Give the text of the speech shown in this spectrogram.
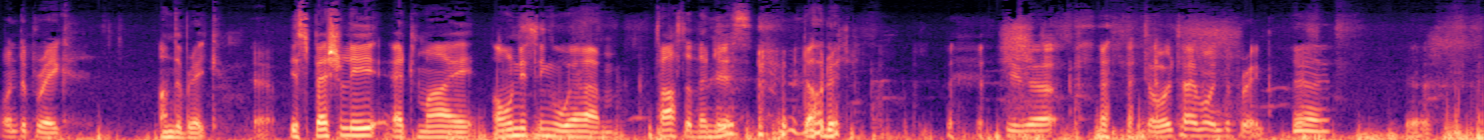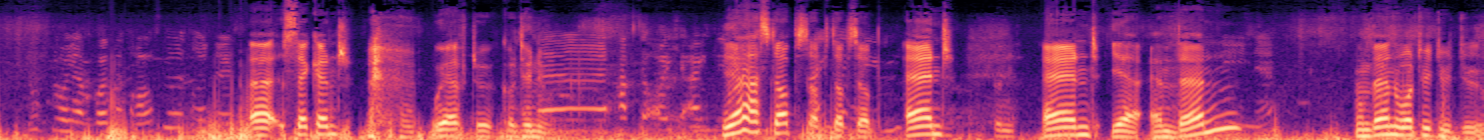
on the break. on the break, Yeah. especially at my only thing where I'm faster than Yes. you. Down it. You were the whole time on the break. Yeah. Yeah. So, Florian, wollen wir draußen oder drinnen? Uh, second, we have to continue. Habt ihr euch eigentlich... Yeah, stop, stop, stop, stop. And And and yeah, and then and then what did we do?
